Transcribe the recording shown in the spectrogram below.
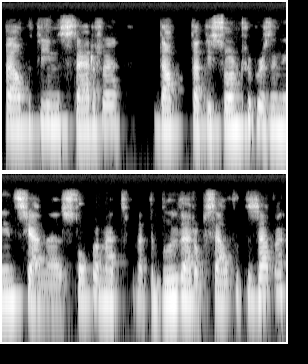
Palpatine sterven, dat, dat die stormtroopers ineens gaan eh, stoppen met, met de boel daar op zelf te zetten.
